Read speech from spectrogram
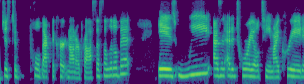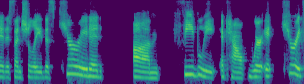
just to pull back the curtain on our process a little bit, is we, as an editorial team, I created essentially this curated um, Feedly account where it curates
